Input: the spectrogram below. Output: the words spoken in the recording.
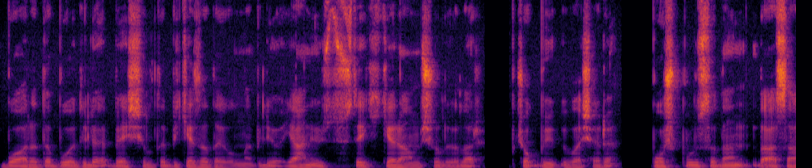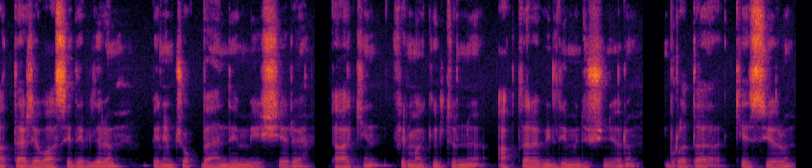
Bu arada bu ödüle 5 yılda bir kez aday olunabiliyor. Yani üst üste iki kere almış oluyorlar. Çok büyük bir başarı. Boş Bursa'dan daha saatlerce bahsedebilirim. Benim çok beğendiğim bir iş yeri. Lakin firma kültürünü aktarabildiğimi düşünüyorum. Burada kesiyorum.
